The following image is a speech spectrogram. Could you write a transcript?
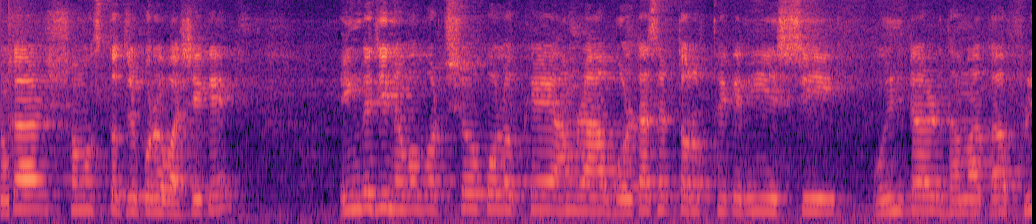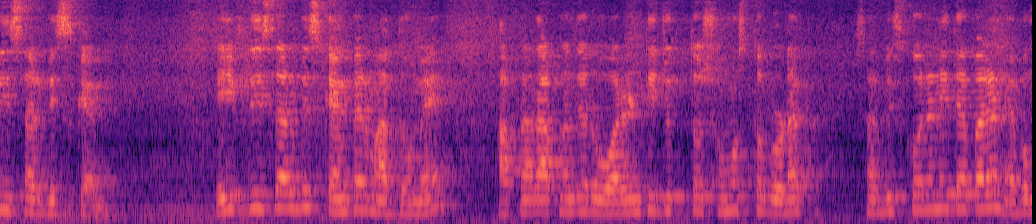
নমস্কার সমস্ত ত্রিপুরাবাসীকে। ইংরেজি নববর্ষ উপলক্ষে আমরা ভোল্টাসের তরফ থেকে নিয়ে এসেছি উইন্টার ধামাকা ফ্রি সার্ভিস ক্যাম্প। এই ফ্রি সার্ভিস ক্যাম্পের মাধ্যমে আপনারা আপনাদের ওয়ারেন্টিযুক্ত সমস্ত প্রোডাক্ট সার্ভিস করে নিতে পারেন এবং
